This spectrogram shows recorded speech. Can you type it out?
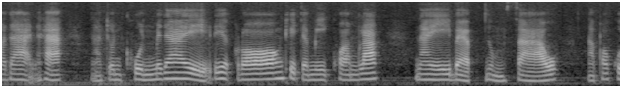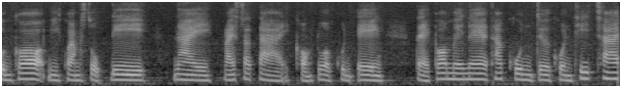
ก็ได้นะคะนะจนคุณไม่ได้เรียกร้องที่จะมีความรักในแบบหนุ่มสาวนะเพราะคุณก็มีความสุขดีในไลฟ์สไตล์ของตัวคุณเอง แต่ก็ไม่แน่ถ้าคุณเจอคนที่ใช่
